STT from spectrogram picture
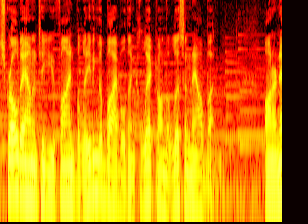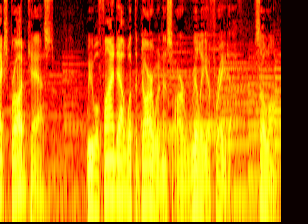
scroll down until you find Believing the Bible, then click on the Listen Now button. On our next broadcast, we will find out what the Darwinists are really afraid of. So long.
